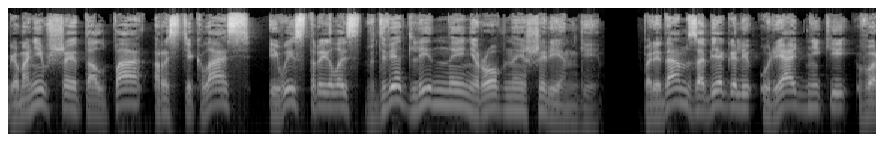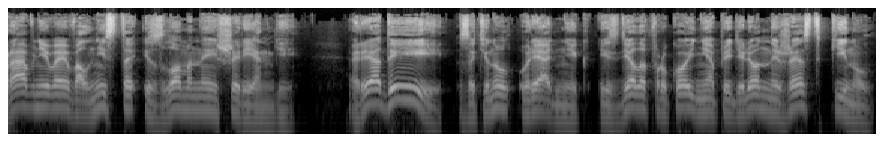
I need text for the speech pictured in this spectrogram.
Гомонившая толпа растеклась и выстроилась в две длинные неровные шеренги. По рядам забегали урядники, выравнивая волнисто изломанные шеренги. «Ряды!» – затянул урядник и, сделав рукой неопределенный жест, кинул.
